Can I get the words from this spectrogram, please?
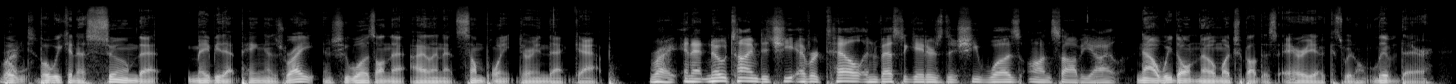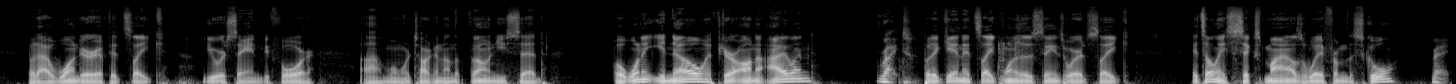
But, Right. But we can assume that maybe that ping is right and she was on that island at some point during that gap. Right. And at no time did she ever tell investigators that she was on Sauvie Island. Now, we don't know much about this area because we don't live there, but I wonder if it's like you were saying before um, when we're talking on the phone, you said, well, wouldn't you know if you're on an island? Right. But again, it's like one of those things where it's like it's only six miles away from the school. Right.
